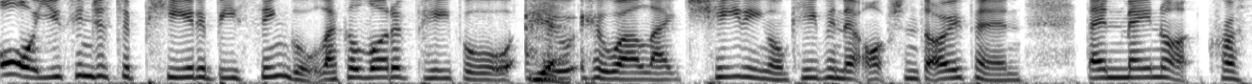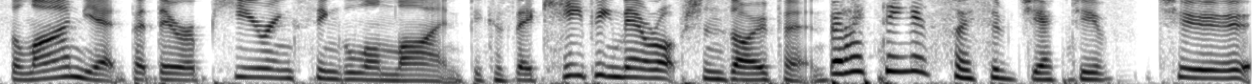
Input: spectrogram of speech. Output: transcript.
or you can just appear to be single. Like a lot of people who, Yeah. who are like cheating or keeping their options open, they may not cross the line yet, but they're appearing single online because they're keeping their options open. But I think it's so subjective to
